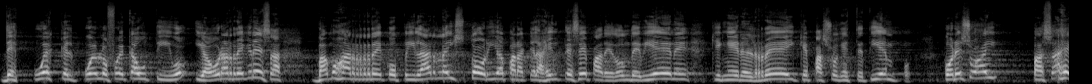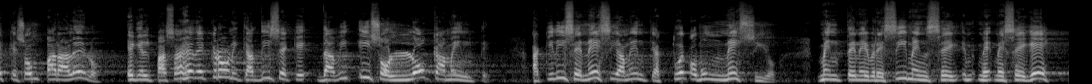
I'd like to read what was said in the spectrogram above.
Después que el pueblo fue cautivo y ahora regresa, vamos a recopilar la historia para que la gente sepa de dónde viene, quién era el rey, qué pasó en este tiempo. Por eso hay pasajes que son paralelos. En el pasaje de Crónicas dice que David hizo locamente. Aquí dice neciamente, actué como un necio. Me entenebrecí, me, cegué.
